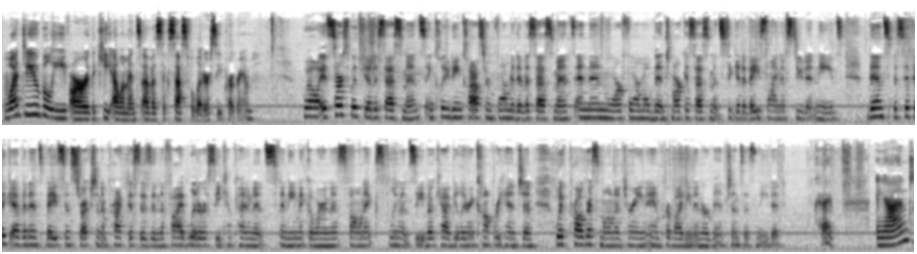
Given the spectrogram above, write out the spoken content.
what do you believe are the key elements of a successful literacy program? Well, it starts with good assessments, including classroom formative assessments, and then more formal benchmark assessments to get a baseline of student needs. Then specific evidence based instruction and practices in the five literacy components phonemic awareness, phonics, fluency, vocabulary, and comprehension, with progress monitoring and providing interventions as needed. Okay. And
